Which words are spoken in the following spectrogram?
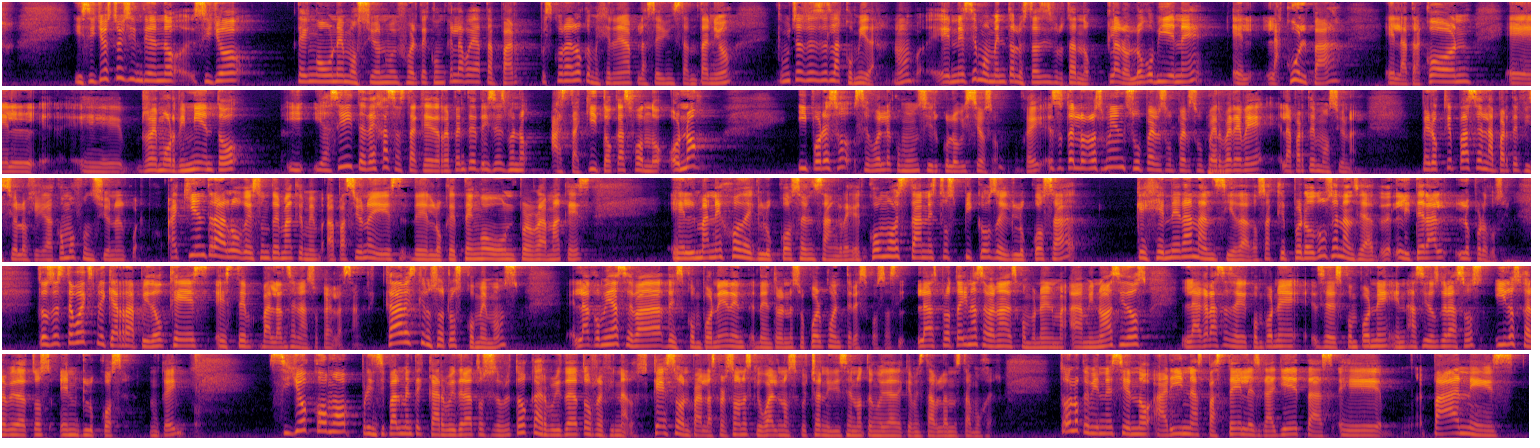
Y si yo estoy sintiendo, si yo tengo una emoción muy fuerte, ¿con qué la voy a tapar? Pues con algo que me genera placer instantáneo, que muchas veces es la comida, ¿no? En ese momento lo estás disfrutando. Claro, luego viene el, la culpa, el atracón, el eh, remordimiento, y, y así te dejas hasta que de repente te dices, bueno, hasta aquí tocas fondo o no. Y por eso se vuelve como un círculo vicioso. ¿okay? Eso te lo resumí en súper, súper, súper breve la parte emocional. Pero ¿qué pasa en la parte fisiológica? ¿Cómo funciona el cuerpo? Aquí entra algo que es un tema que me apasiona y es de lo que tengo un programa que es el manejo de glucosa en sangre. ¿Cómo están estos picos de glucosa que generan ansiedad? O sea, que producen ansiedad. Literal, lo producen. Entonces, te voy a explicar rápido qué es este balance en azúcar en la sangre. Cada vez que nosotros comemos, la comida se va a descomponer en, dentro de nuestro cuerpo en tres cosas. Las proteínas se van a descomponer en aminoácidos, la grasa se, compone, se descompone en ácidos grasos y los carbohidratos en glucosa. ¿okay? Si yo como principalmente carbohidratos y sobre todo carbohidratos refinados, ¿qué son para las personas que igual nos escuchan y dicen no tengo idea de qué me está hablando esta mujer? Todo lo que viene siendo harinas, pasteles, galletas, eh, panes,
